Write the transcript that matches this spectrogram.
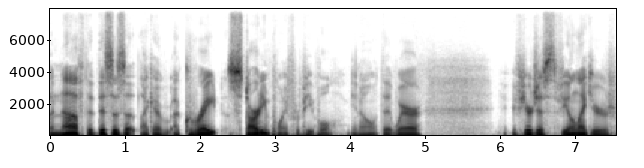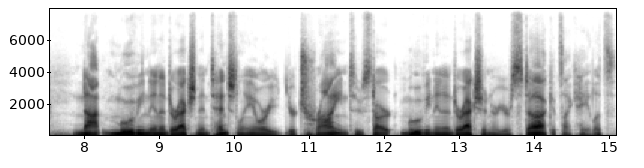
enough that this is a, like a, a great starting point for people. You know, that where if you're just feeling like you're not moving in a direction intentionally or you're trying to start moving in a direction or you're stuck it's like hey let's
